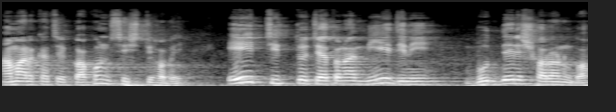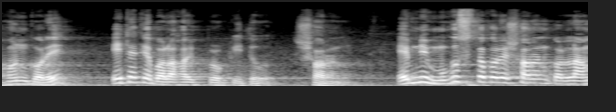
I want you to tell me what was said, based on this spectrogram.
আমার কাছে কখন সৃষ্টি হবে? এই চিত্ত চেতনা নিয়ে যিনি বুদ্ধের স্মরণ গ্রহণ করে, এটাকে বলা হয় প্রকৃত স্মরণ। এমনি মুখস্থ করে স্মরণ করলাম,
